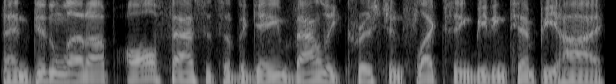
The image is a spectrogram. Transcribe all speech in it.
and didn't let up. All facets of the game. Valley Christian flexing, beating Tempe High.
